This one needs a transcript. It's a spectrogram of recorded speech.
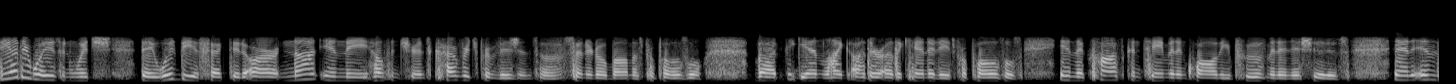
The other ways in which they would be affected are not in the health insurance coverage provisions of Senator Obama's proposal, but again, like other other candidates' proposals, in the cost containment and quality improvement initiatives. And in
